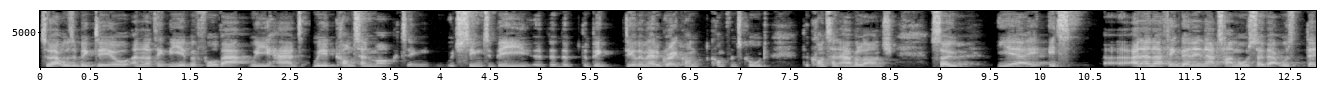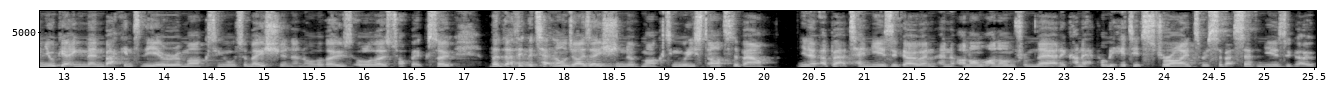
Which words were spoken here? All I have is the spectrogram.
So that was a big deal. And I think the year before that, we had we did content marketing, which seemed to be the, the, the big deal. And we had a great con- conference called the Content Avalanche. So yeah, it, it's and, and, I think then in that time also that was then you're getting then back into the era of marketing automation and all of those all of those topics. So but I think the technologization of marketing really started about you know about ten years ago and, and on, on on from there, and it kind of probably hit its stride. So it's about seven years ago,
